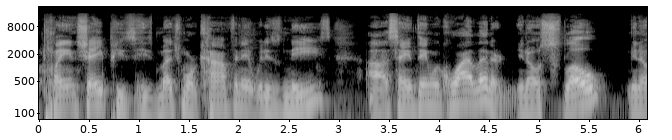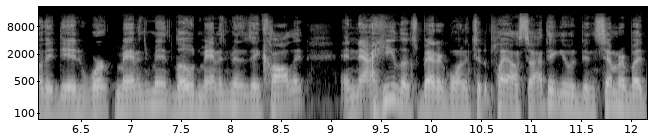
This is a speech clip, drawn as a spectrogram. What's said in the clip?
a playing shape. He's he's much more confident with his knees. Uh, same thing with Kawhi Leonard. You know, slow. You know, they did work management, load management as they call it, and now he looks better going into the playoffs. So I think it would have been similar, but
